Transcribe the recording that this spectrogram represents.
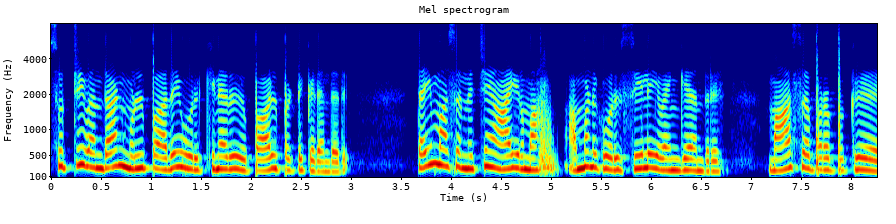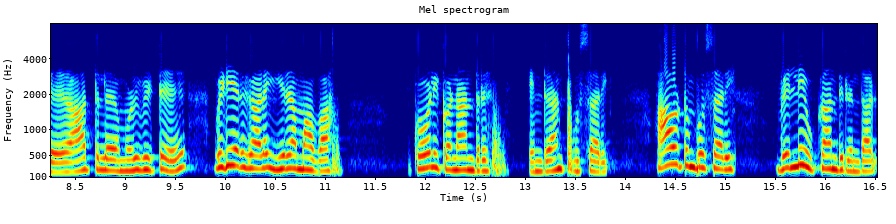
சுற்றி வந்தான் முள்பாதை ஒரு கிணறு பால் பட்டு கிடந்தது. தை மாதம் நிச்சயம் ஆயிருமா? அம்மனுக்கு ஒரு சீலை வாங்கி மாச பிறப்புக்கு ஆற்றுல முழுவிட்டு விடியற்காலை ஈரமா வா கோழி கொண்டாந்துரு என்றான் பூசாரி. ஆவட்டும் பூசாரி வெள்ளி உட்கார்ந்திருந்தாள்.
